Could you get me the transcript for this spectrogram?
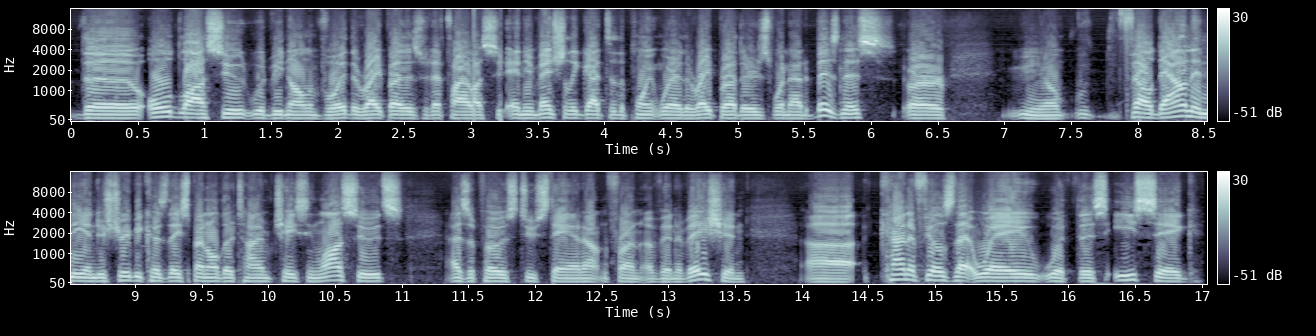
The old lawsuit would be null and void. The Wright brothers would have filed a lawsuit, and eventually got to the point where the Wright brothers went out of business or, you know, fell down in the industry because they spent all their time chasing lawsuits as opposed to staying out in front of innovation. Uh, kind of feels that way with this e-cig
